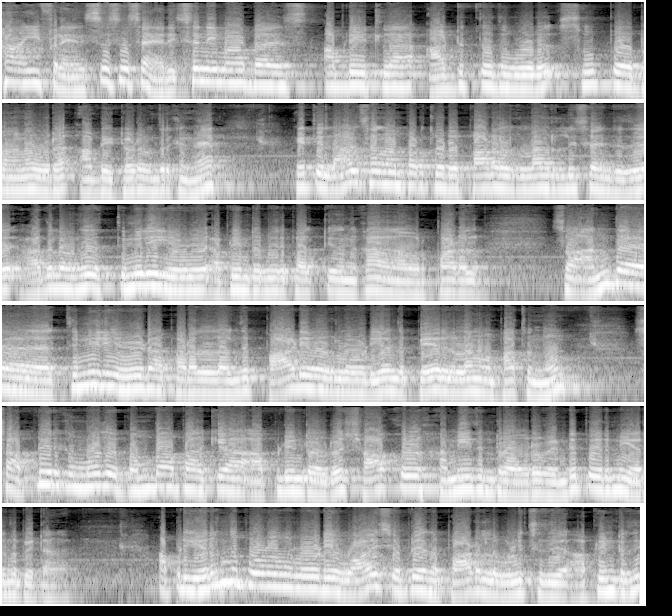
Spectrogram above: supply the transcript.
Hi friends is is Hari cinema buzz அப்டேட்டில் அடுத்தது ஒரு சூப்பர்பான ஒரு அப்டேட்டோட வந்திருக்குங்க. நேற்று லால் சலாம் படத்துடைய பாடல்கள்லாம் ரிலீஸ் ஆயிருந்தது. அதில் வந்து திமிரி எழு அப்படின்ற மாதிரி பார்த்தீங்கன்னாக்கா ஒரு பாடல். ஸோ அந்த திமிரி எழுடா பாடலில் வந்து பாடியவர்களுடைய அந்த பெயர்கள்லாம் நம்ம பார்த்துருந்தோம். ஸோ அப்படி இருக்கும்போது பம்பா பாக்கியா அப்படின்றவர் ஷாக்குல் ஹமீதுன்றவர் ரெண்டு பேருமே இறந்து போயிட்டாங்க. அப்படி இறந்து போனவங்களுடைய வாய்ஸ் எப்படி அந்த பாடலில் ஒழிச்சுது அப்படின்றது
